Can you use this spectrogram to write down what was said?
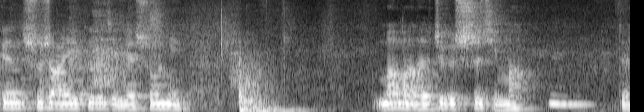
跟叔叔阿姨、哥哥姐姐说你妈妈的这个事情嘛。嗯。对。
